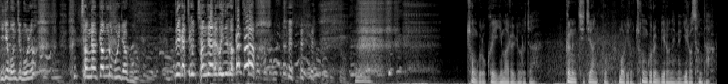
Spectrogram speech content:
이게 뭔지 몰라? 장난감으로 보이냐고? 내가 지금 장난하고 있는 것 같아! 총구로 그의 이마를 누르자 그는 지지 않고 머리로 총구를 밀어내며 일어선다.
